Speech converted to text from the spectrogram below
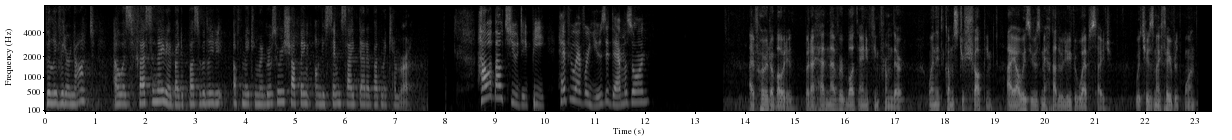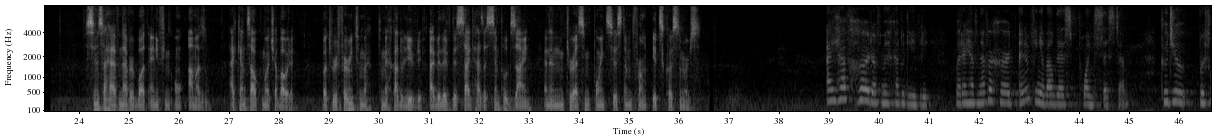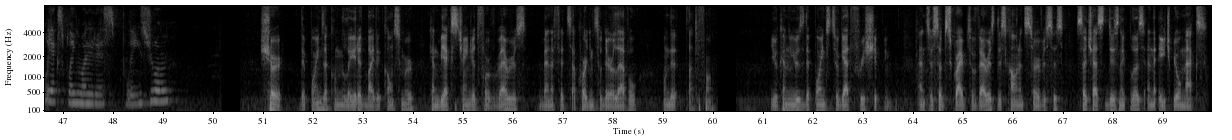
Believe it or not, I was fascinated by the possibility of making my grocery shopping on the same site that I bought my camera. How about you, JP? Have you ever used Amazon? I've heard about it, but I had never bought anything from there. When it comes to shopping, I always use Mercado Livre website, which is my favorite one. Since I have never bought anything on Amazon, I can't talk much about it. But referring to, to Mercado Livre, I believe the site has a simple design and an interesting point system from its customers. I have heard of Mercado Livre, but I have never heard anything about this point system. Could you briefly explain what it is, please, João? Sure, the points accumulated by the consumer can be exchanged for various benefits according to their level on the platform. You can use the points to get free shipping and to subscribe to various discounted services such as Disney Plus and HBO Max.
